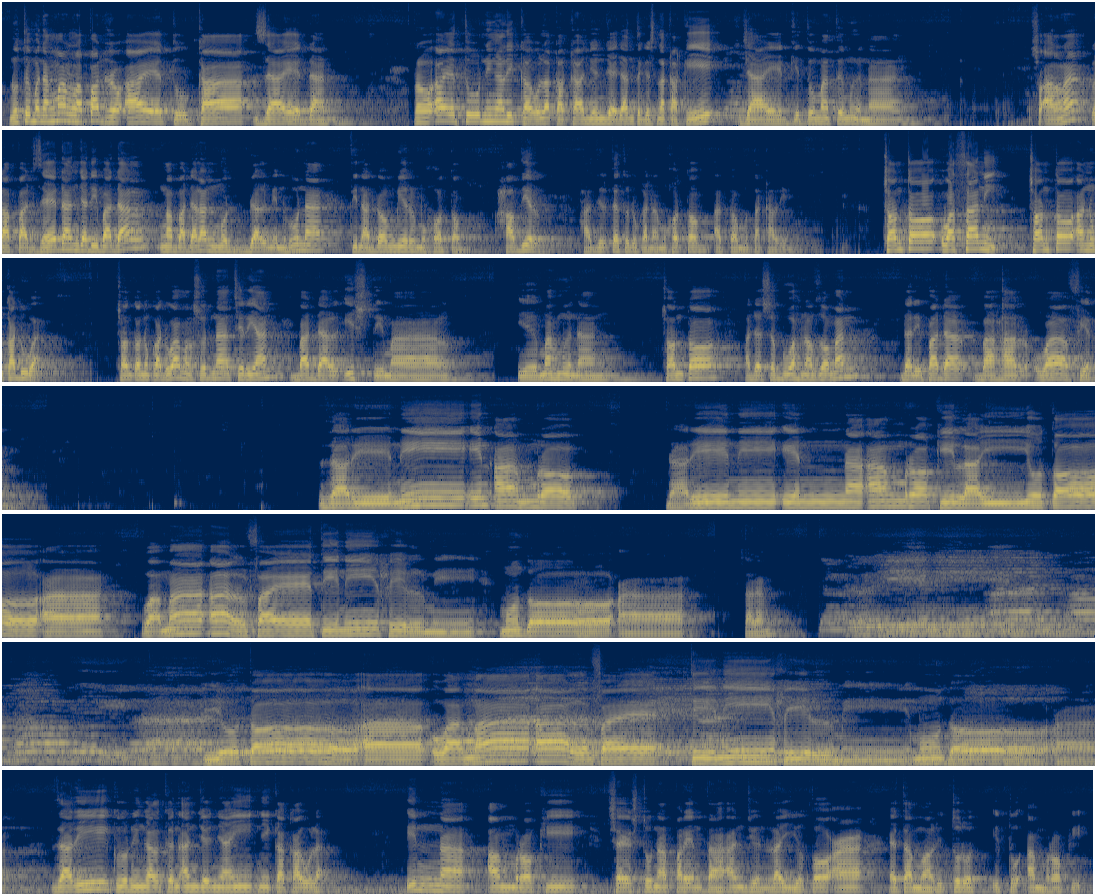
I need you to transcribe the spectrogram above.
nutu menang mah lapad ra'aitu ka zaidan. Ra'aitu ningali kaula ka ka anjeun zaidan tegasna kaki zaid. Kitu mah teu meunang. Soalna lapad zaidan jadi badal ngabadalan muddal min huna tina domir mukhotob. Hadir. Hadir teh tuduh kana mukhotob atau mutakalim. Contoh wasani. Contoh anu kadua. Contoh nu kadua maksudna cirian badal istimal. Ieu mah menang contoh ada sebuah nazoman daripada bahar wafir. Zarini in amrok. Darini inna amroki layuto'a wa ma alfaitini hilmi mudoa sarang? Yutoa wa ma alfaitini hilmi mudoa Zari kudu ninggalkeun anjeun nyai nikah kaula inna amroki saestuna parentah anjeun la yuta'a eta moal diturut itu amroki.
